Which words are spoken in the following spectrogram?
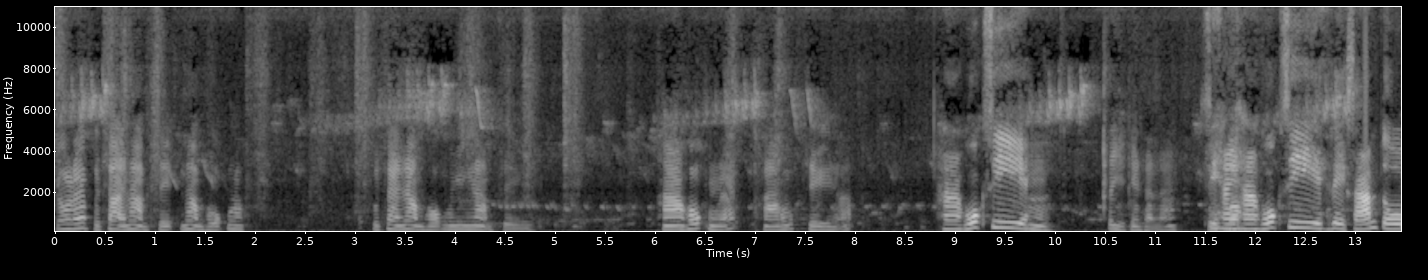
จังแล้วผู้ชายน้ำสิน้ำหกเนาะผู้ชายน้ำหกมันยิ่งน้ำสี่ห้าหกนี่แหละห้าหกสี่นี่แหละห้าหกสี่อืมตีจังสันนะสี่ให้ถูกบ่ห้าหกสี่เลขสามตัว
